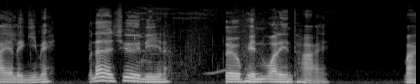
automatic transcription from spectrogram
น์อะไรอย่างงี้ไหมมันน่าจะชื่อนี้นะเซอร์เพนวาเลนไทน์มา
